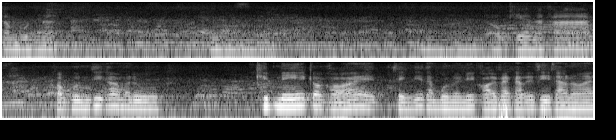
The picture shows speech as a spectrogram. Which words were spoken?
ทำบุญนะอืมอืมโอเคนะครับ ขอบคุณที่เข้ามาดูคลิปนี้ก็ขอให้สิ่งที่ทำบุญวันนี้ขอให้แฟนคลับเอฟซีสาวน้อย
